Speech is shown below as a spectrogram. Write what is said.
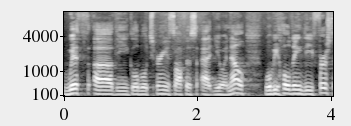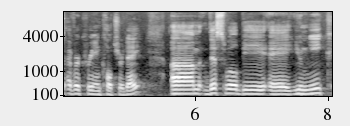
with uh, the Global Experience Office at UNL, will be holding the first ever Korean Culture Day. Um, this will be a unique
